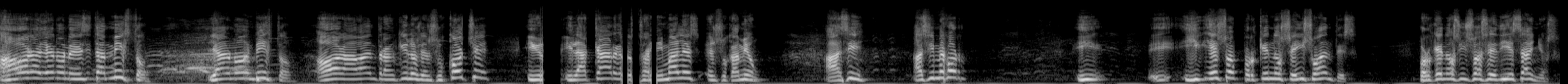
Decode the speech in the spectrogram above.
Ahora ya no necesitan mixto, ya no es mixto. Ahora van tranquilos en su coche y, y la carga de los animales en su camión. Así, así mejor. Y, y- y eso, ¿por qué no se hizo antes? ¿Por qué no se hizo hace 10 años?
